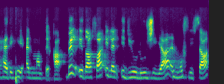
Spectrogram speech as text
هذه المنطقة. بالإضافة إلى الإيديولوجية المفلسة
